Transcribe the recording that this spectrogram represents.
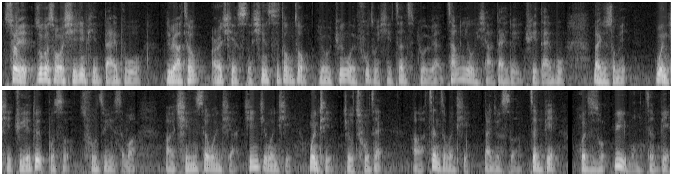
所以，如果说习近平逮捕刘亚洲，而且是兴师动众，由军委副主席、政治局委员张又侠带队去逮捕，那就说明问题绝对不是出自于什么啊情色问题啊经济问题，问题就出在啊政治问题，那就是政变或者说预谋政变。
